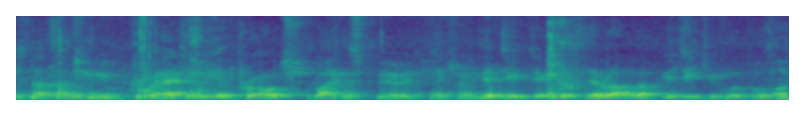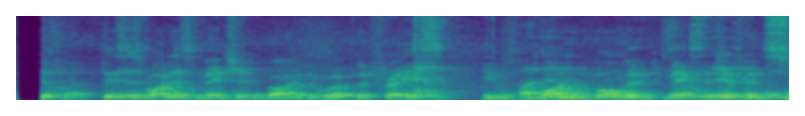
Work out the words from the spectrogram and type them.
It's not something you gradually approach, like a spirit entering. This is what is mentioned by the word, the phrase, in one moment makes a difference.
